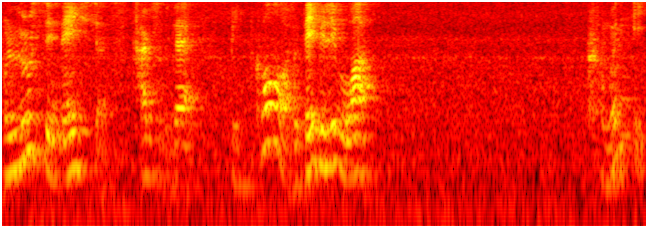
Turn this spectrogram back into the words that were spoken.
hallucinations types of that because they believe what? Community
